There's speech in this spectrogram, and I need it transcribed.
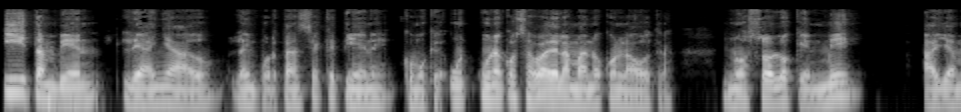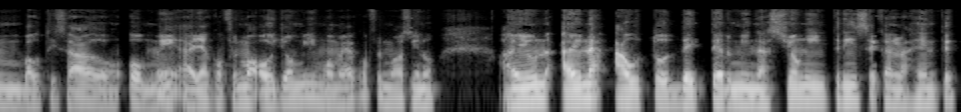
y también le añado la importancia que tiene, como que una cosa va de la mano con la otra, no solo que me hayan bautizado o me hayan confirmado o yo mismo me haya confirmado, sino hay, un, hay una autodeterminación intrínseca en la gente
